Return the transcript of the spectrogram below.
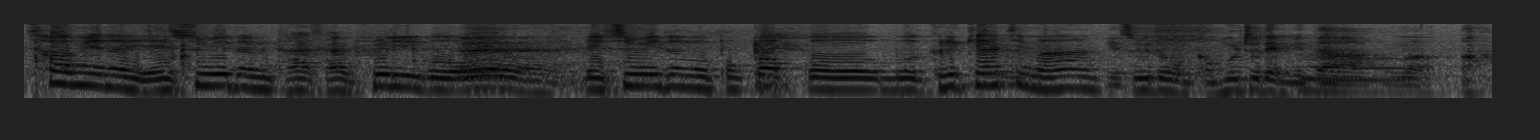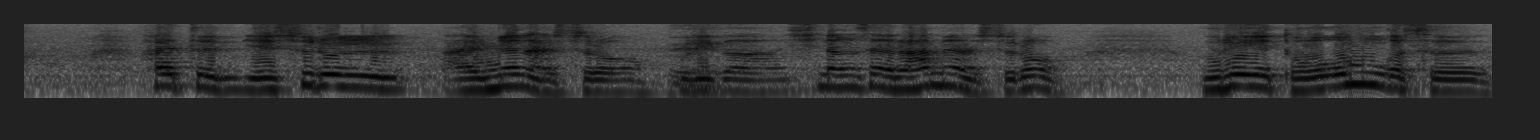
처음에는 예수 믿으면 다 잘 풀리고 네. 예수 믿으면 복 받고 뭐 그렇게 하지만 예수 믿으면 건물주 됩니다. 어. 뭐. 하여튼 예수를 알면 알수록 네. 우리가 신앙생활을 하면 할수록 우리에게 더 오는 것은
